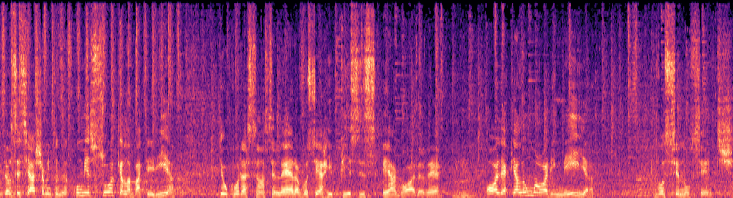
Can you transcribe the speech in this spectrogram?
Então você se acha muito bem. Começou aquela bateria, teu coração acelera, você arrepia diz, é agora, né? Uhum. Olha, aquela uma hora e meia, você não sente.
